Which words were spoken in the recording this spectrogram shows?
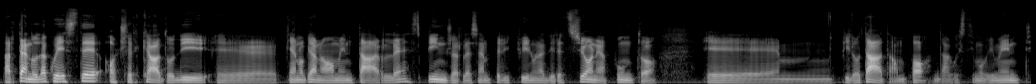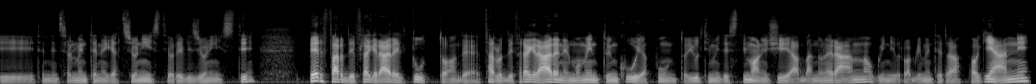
Partendo da queste ho cercato di eh, piano piano aumentarle, spingerle sempre di più in una direzione appunto ehm, pilotata un po' da questi movimenti tendenzialmente negazionisti o revisionisti, per far deflagrare il tutto, de- farlo deflagrare nel momento in cui appunto gli ultimi testimoni ci abbandoneranno, quindi probabilmente tra pochi anni,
